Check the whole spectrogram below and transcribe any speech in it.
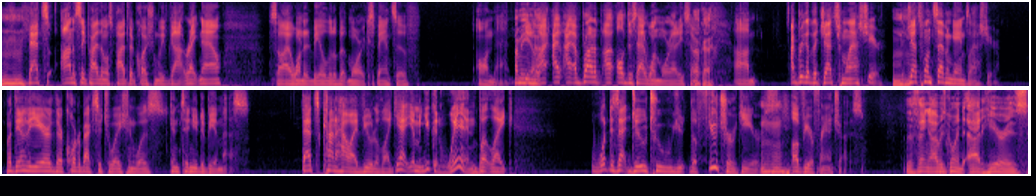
Mm-hmm. That's honestly probably the most popular question we've got right now. So I wanted to be a little bit more expansive on that. I mean, you know, the, I, I, I brought up. I'll just add one more, Eddie. Sorry. Okay. Um, I bring up the Jets from last year. Mm-hmm. The Jets won seven games last year. But at the end of the year, their quarterback situation was continued to be a mess. That's kind of how I view it. Of like, yeah, I mean, you can win, but like, what does that do to the future years mm-hmm. of your franchise? The thing I was going to add here is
